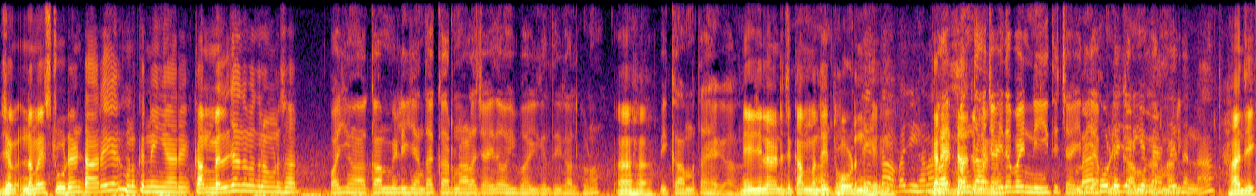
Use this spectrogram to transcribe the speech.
ਜਬ ਨਵੇਂ ਸਟੂਡੈਂਟ ਆ ਰਹੇ ਆ ਹੁਣ ਕਿ ਨਹੀਂ ਆ ਰਹੇ? ਕੰਮ ਮਿਲ ਜਾਂਦਾ ਮਤਲਬ ਹੁਣ ਸਰ? ਭਾਜੀ ਹਾਂ ਕੰਮ ਮਿਲ ਹੀ ਜਾਂਦਾ ਕਰਨ ਵਾਲਾ ਚਾਹੀਦਾ ਉਹੀ ਬਾਈ ਦੀ ਗੱਲ ਕਰੋ ਹਾਂ ਹਾਂ। ਵੀ ਕੰਮ ਤਾਂ ਹੈਗਾ। ਨਿਊਜ਼ੀਲੈਂਡ 'ਚ ਕੰਮ ਦੀ ਥੋੜ ਨਹੀਂ ਹੈਗੀ। ਭਾਜੀ ਹਨਾ ਕੈਨੇਡਾ 'ਚ ਬੰਦਾ ਮੈਂ- ਚਾਹੀਦਾ ਭਾਈ ਨੀਤ ਚਾਹੀਦੀ ਮੈਂ ਆਪਣੀ ਤੁਹਾਡੇ ਕੰਮ ਜਰੀਏ ਕਰਨ ਮੈਸੇਜ ਵਾਲੀ। ਦਿੰਨਾ। ਹਾਂਜੀ।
